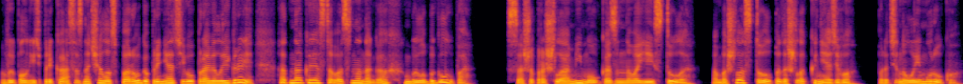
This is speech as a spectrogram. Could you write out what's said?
Выполнить приказ означало с порога принять его правила игры, однако и оставаться на ногах было бы глупо. Саша прошла мимо указанного ей стула, обошла стол, подошла к Князеву, протянула ему руку.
